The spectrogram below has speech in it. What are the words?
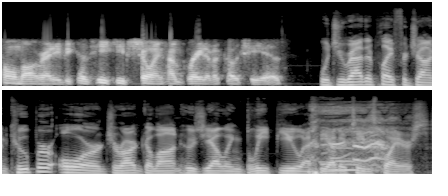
home already because he keeps showing how great of a coach he is. Would you rather play for Jon Cooper or Gerard Gallant, who's yelling "bleep you" at the other team's players?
